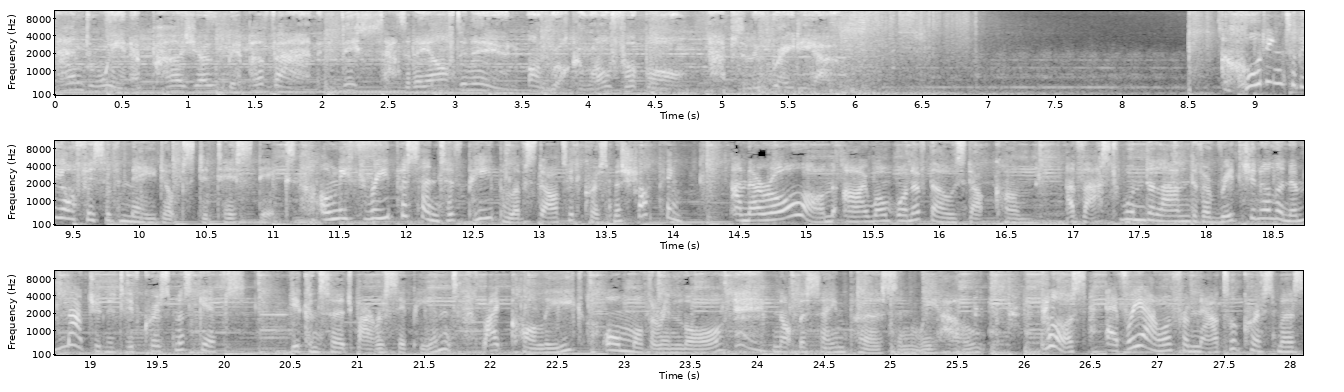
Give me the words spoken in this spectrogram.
and win a Peugeot Bipper van this Saturday afternoon on Rock and Roll Football. Absolute Radio. According to the Office of Made Up Statistics, only 3% of people have started Christmas shopping. And they're all on IWantOneOfThose.com, a vast wonderland of original and imaginative Christmas gifts. You can search by recipient, like colleague or mother in law. Not the same person, we hope. Plus, every hour from now till Christmas,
